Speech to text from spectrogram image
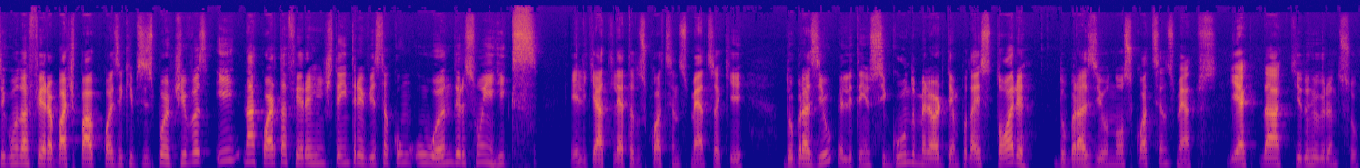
Segunda-feira, bate-papo com as equipes esportivas. E na quarta-feira, a gente tem entrevista com o Anderson Henriques. Ele que é atleta dos 400 metros aqui do Brasil. Ele tem o segundo melhor tempo da história do Brasil nos 400 metros. E é daqui do Rio Grande do Sul.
